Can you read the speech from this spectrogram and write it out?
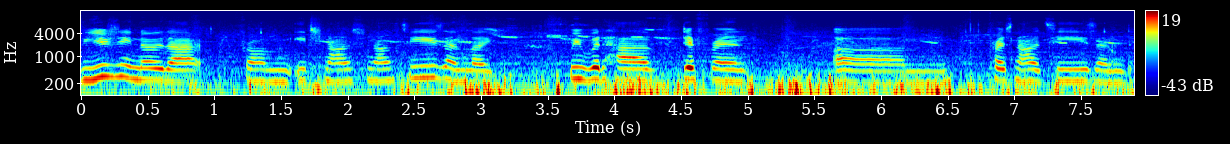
we usually know that from each nationalities, and like, we would have different um, personalities and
